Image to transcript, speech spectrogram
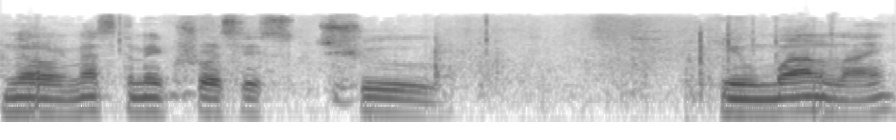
Now we must make sure this two in one line.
